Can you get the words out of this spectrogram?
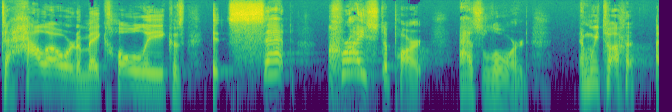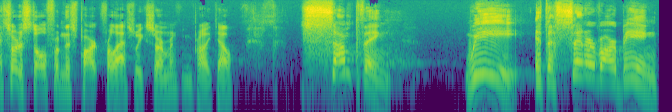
to hallow or to make holy, because it set Christ apart as Lord. And we talk, I sort of stole from this part for last week's sermon, you can probably tell. Something we at the center of our being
